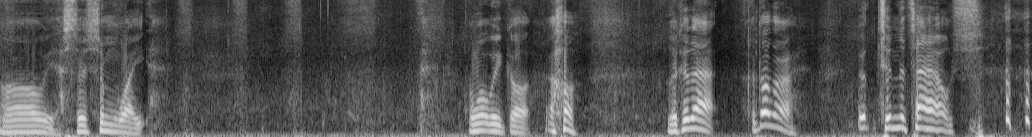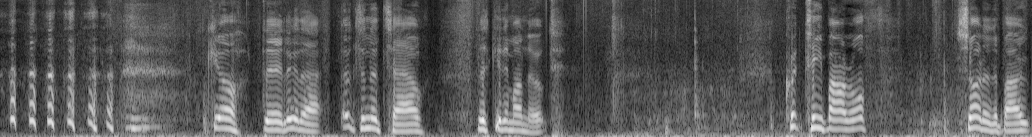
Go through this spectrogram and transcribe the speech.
Oh yes, there's some weight. And what we got? Oh, look at that, a dogger hooked in the towels. God, dear, look at that, hooked in the towel. Let's get him unhooked. Quick T-bar off, side of the boat,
